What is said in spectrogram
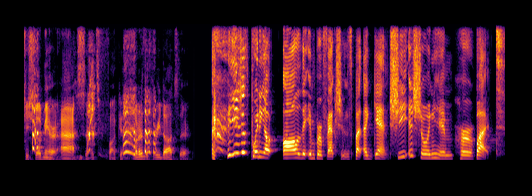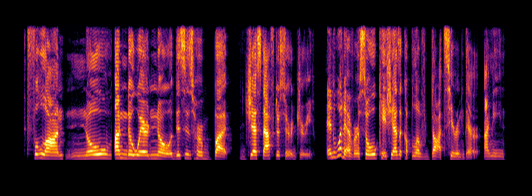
she showed me her ass and it's fucking. What are the three dots there? He's just pointing out all the imperfections. But again, she is showing him her butt. Full on, no underwear, no. This is her butt just after surgery. And whatever. So, okay, she has a couple of dots here and there. I mean,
